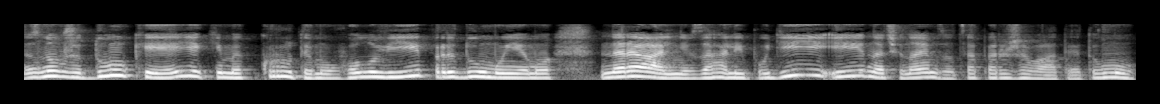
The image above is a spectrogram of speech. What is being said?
знову ж думки, які ми крутимо в голові, придумуємо нереальні взагалі події і починаємо за це переживати. Тому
